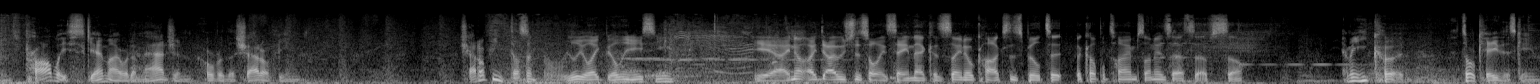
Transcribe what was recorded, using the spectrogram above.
It's probably Skem, I would imagine, over the Shadow Fiend. Shadow Fiend doesn't really like building AC. Yeah, I know. I, I was just only saying that because I know Cox has built it a couple times on his SF, so. I mean, he could. It's okay this game.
